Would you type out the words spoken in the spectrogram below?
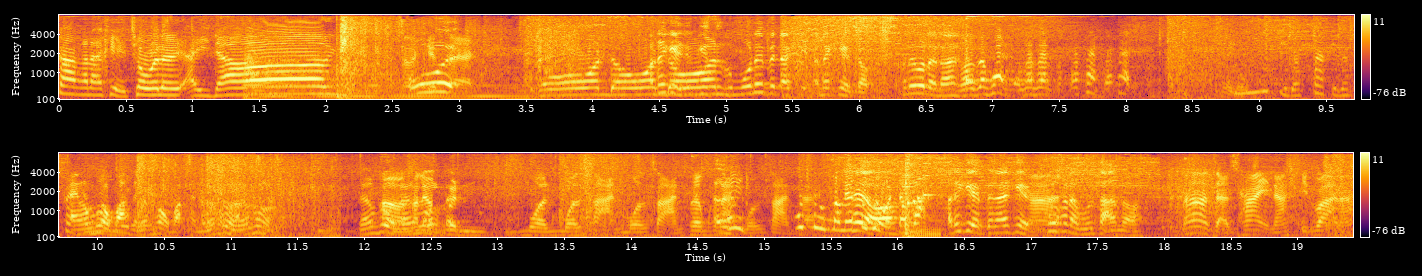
กลางอาณาเขตโชว์เลยไอ้ดังโอ้ยโดนโดนอาณาเขโดตยูกินซึคุโมะได้เป็นอาณาเขตอาณาเขตแบบเขาเรียกว่าอะไรนะเราจะแพทจะแพทจะแพทจะแพทติดแฟติดแฟแข่งน้ำถ่วงบักแข่งน้ำถ่วงบักแข่งน้ำถ่วงน้ำถ่วงน้ำเอถ่วงอเขาน้ำเรียถ่วงกว่าเป็นมวลมวลสารมวลสารเพิ่มขนาดมวลสารพูดถึงมันใช่เล่นเหประรโยอชน์จังวะอาณาเขตเป็นอาณาเขตเพื่อขนาดมุนสารเหรอน่าจะใช่นะคิดว่านะ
